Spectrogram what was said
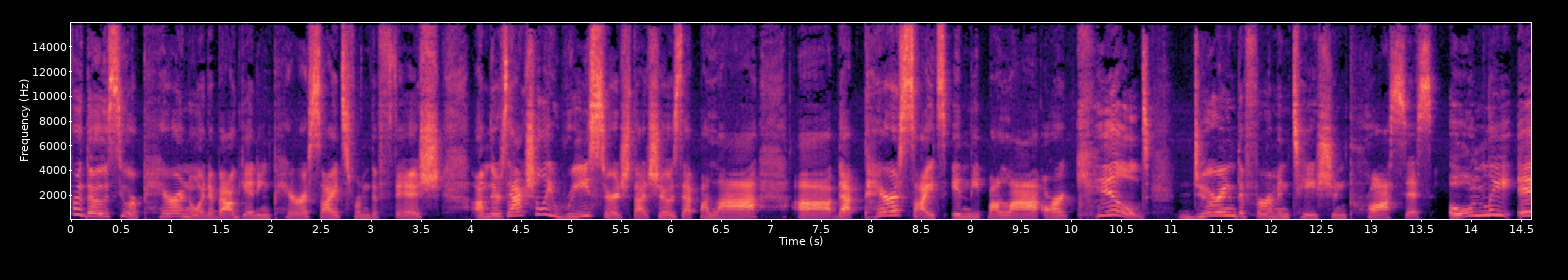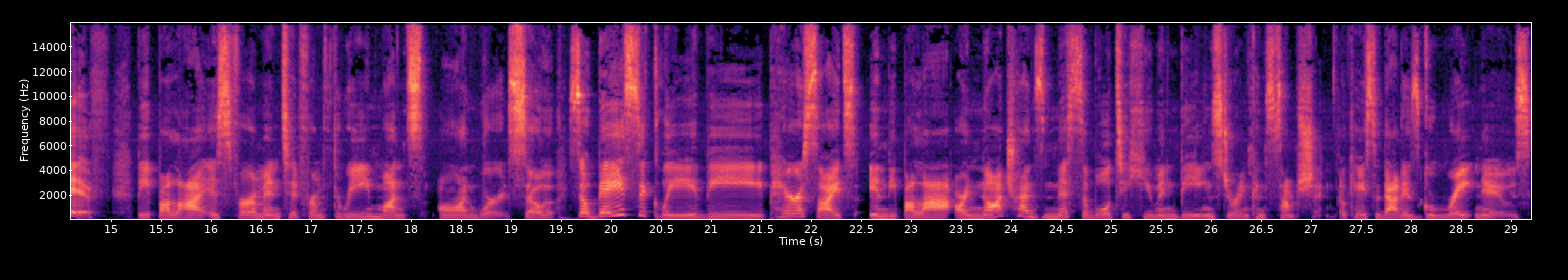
for those who are paranoid about getting parasites from the fish, um, there's actually research that shows that bala, uh, that parasites in the bala are killed during the fermentation process only if the pala is fermented from three months onwards. So, so basically, the parasites in the pala are not transmissible to human beings during consumption. Okay, so that is great news.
